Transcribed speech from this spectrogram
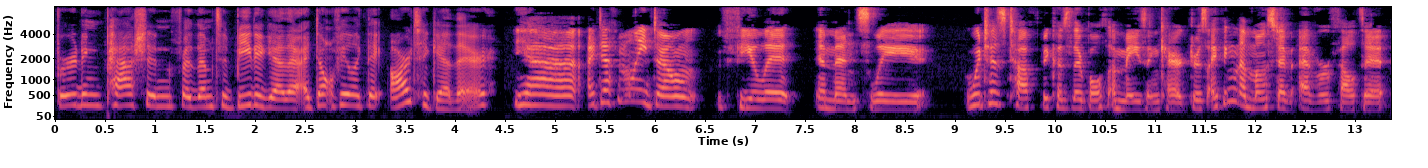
burning passion for them to be together. I don't feel like they are together. Yeah, I definitely don't feel it immensely, which is tough because they're both amazing characters. I think the most I've ever felt it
